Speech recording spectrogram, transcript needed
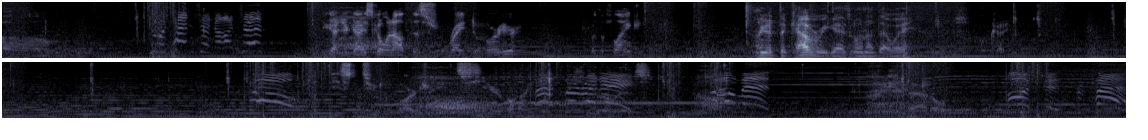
Um, attention, archers. you got your guys going out this right door here, for the flank. I got the cavalry guys going out that way. Okay. Put these two archer units here behind the hero is. Bowmen, Ready to battle. archers, prepare.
